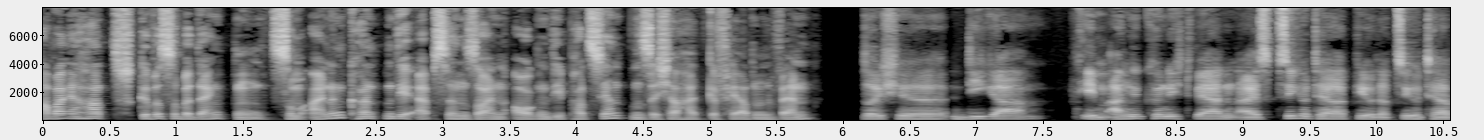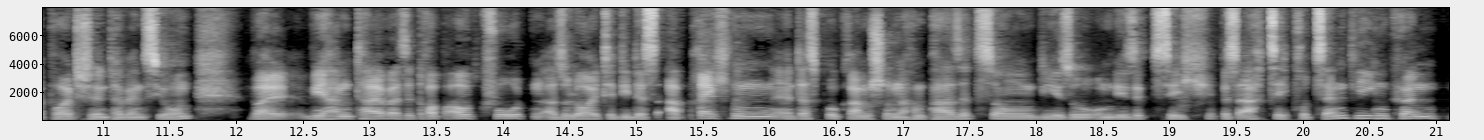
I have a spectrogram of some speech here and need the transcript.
Aber er hat gewisse Bedenken. Zum einen könnten die Apps in seinen Augen die Patientensicherheit gefährden, wenn solche DIGA eben angekündigt werden als Psychotherapie oder psychotherapeutische Intervention, weil wir haben teilweise Dropout-Quoten, also Leute, die das abbrechen, äh, das Programm schon nach ein paar Sitzungen, die so um die 70 bis 80 Prozent liegen können.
